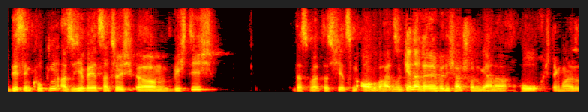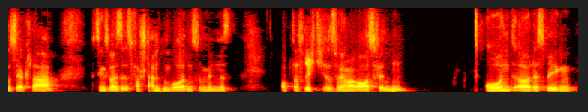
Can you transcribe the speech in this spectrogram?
ein bisschen gucken. Also hier wäre jetzt natürlich ähm, wichtig, dass, wir, dass ich jetzt im Auge behalte. Also generell will ich halt schon gerne hoch. Ich denke mal, das ist ja klar, beziehungsweise ist verstanden worden zumindest. Ob das richtig ist, werden wir rausfinden. Und äh, deswegen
